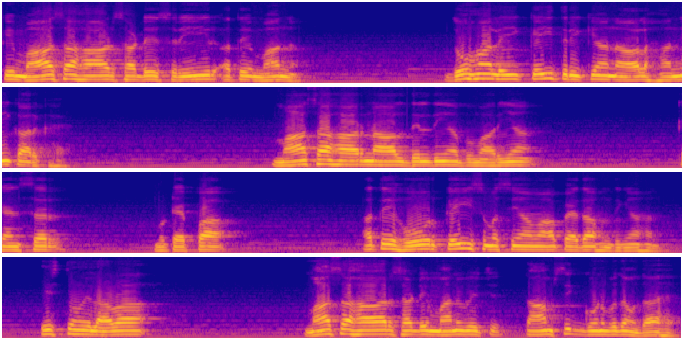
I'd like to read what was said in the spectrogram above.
ਕਿ ਮਾਸ ਆਹਾਰ ਸਾਡੇ ਸਰੀਰ ਅਤੇ ਮਨ ਦੋਹਾਂ ਲਈ ਕਈ ਤਰੀਕਿਆਂ ਨਾਲ ਹਾਨੀਕਾਰਕ ਹੈ। ਮਾਸਾਹਾਰ ਨਾਲ ਦਿਲ ਦੀਆਂ ਬਿਮਾਰੀਆਂ, ਕੈਂਸਰ, ਮੋਟਾਪਾ ਅਤੇ ਹੋਰ ਕਈ ਸਮੱਸਿਆਵਾਂ ਪੈਦਾ ਹੁੰਦੀਆਂ ਹਨ। ਇਸ ਤੋਂ ਇਲਾਵਾ ਮਾਸਾਹਾਰ ਸਾਡੇ ਮਨ ਵਿੱਚ ਤਾਮਸਿਕ ਗੁਣ ਵਧਾਉਂਦਾ ਹੈ।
